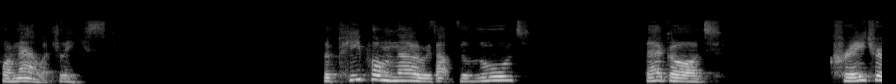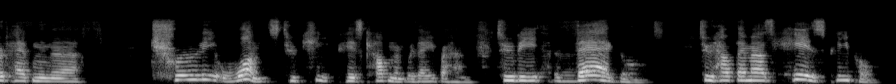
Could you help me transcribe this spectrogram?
for now at least the people know that the Lord, their God, creator of heaven and earth, truly wants to keep his covenant with Abraham, to be their God, to have them as his people.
